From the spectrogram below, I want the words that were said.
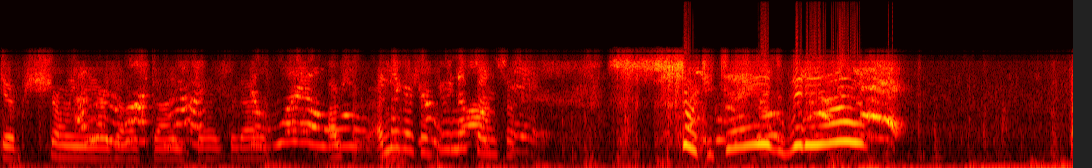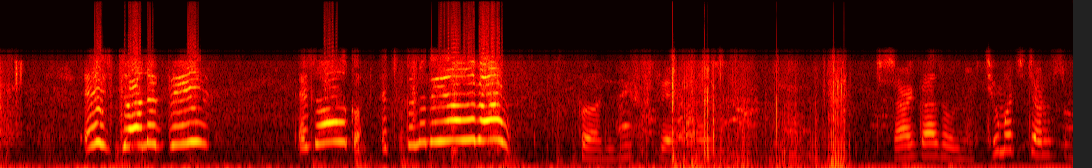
Besides of showing I your wanna dog watch dinosaurs for that. I'm sure. I think I should do enough dinosaurs. it. So today's video is gonna be it's all go- it's gonna be all about funny fails. Sorry guys, I'm too much. Just then.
